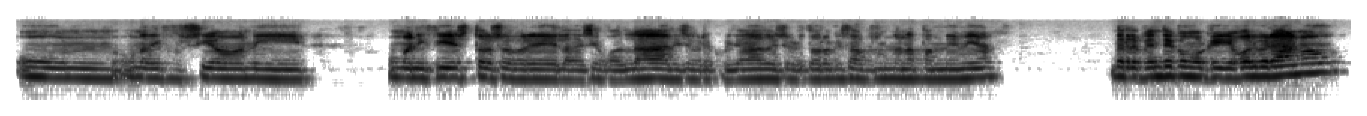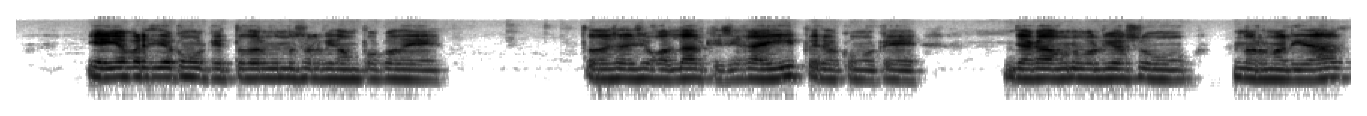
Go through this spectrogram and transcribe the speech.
una difusión y un manifiesto sobre la desigualdad y sobre cuidado y sobre todo lo que estaba pasando en la pandemia. De repente como que llegó el verano y a mí me ha parecido como que todo el mundo se olvida un poco de toda esa desigualdad que sigue ahí, pero como que ya cada uno volvió a su normalidad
